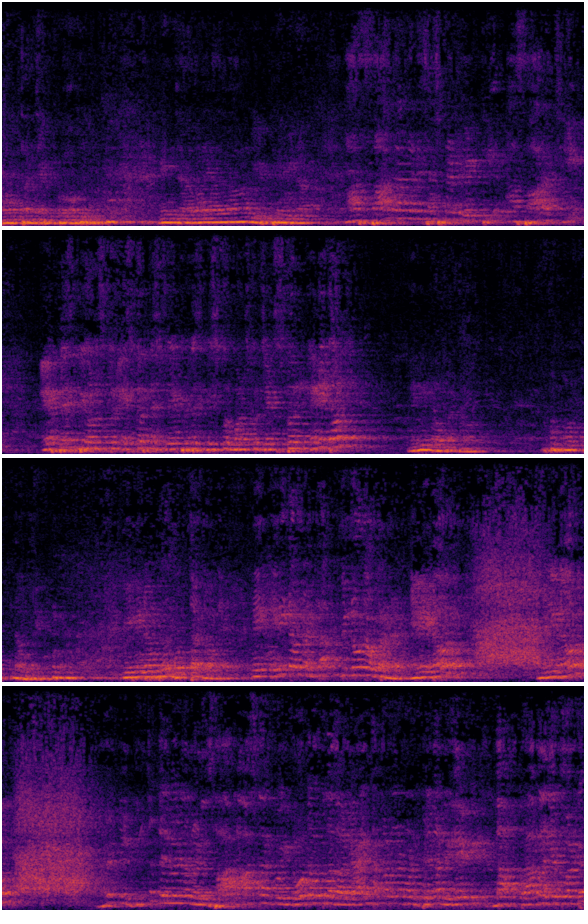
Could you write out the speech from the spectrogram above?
మొత్తం చెప్పు. నేను చదవనేలా చెప్పిన వినా. ఆ సార్ అన్నది చచ్చినట్టు వ్యక్తి ఆ సార్ వచ్చి A plus B whole A plus A plus B one Z any doubt ఎన్ని డౌట్ మొత్తం ఎనీ డౌట్ మొత్తం నేను ఎనీ డౌట్ అంట? విత్ నో డౌట్ అన్నాడు. ఎనీ డౌట్ ఎనీ డౌట్ ఉన్నటువంటి పిల్లగాన్ని లేపి చెప్పు అంటే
